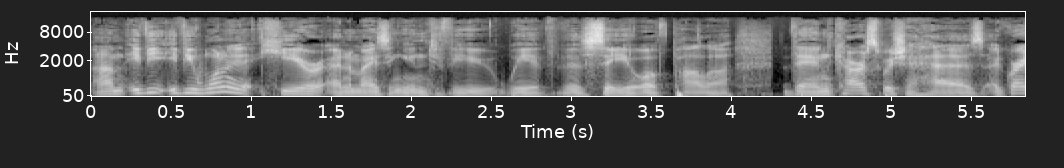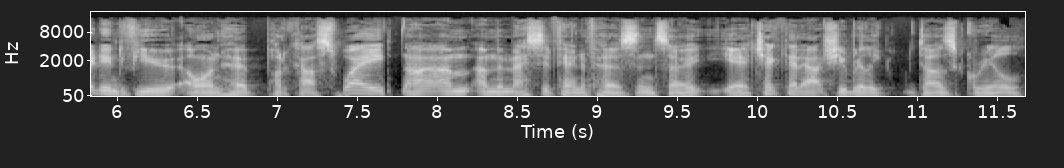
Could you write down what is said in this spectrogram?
Um, if you if you want to hear an amazing interview with the CEO of Parler, then Kara Swisher has a great interview on her podcast Sway. I'm I'm a massive fan of hers, and so yeah, check that out. She really does grill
